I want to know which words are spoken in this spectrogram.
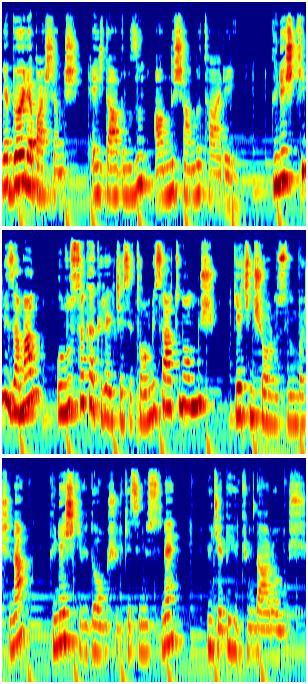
Ve böyle başlamış ecdadımızın anlı şanlı tarihi. Güneş kimi zaman Ulu Saka kraliçesi Tomris Hatun olmuş, geçmiş ordusunun başına güneş gibi doğmuş ülkesinin üstüne yüce bir hükümdar olmuş.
